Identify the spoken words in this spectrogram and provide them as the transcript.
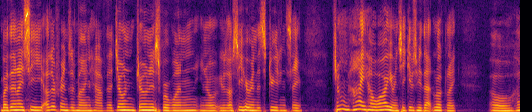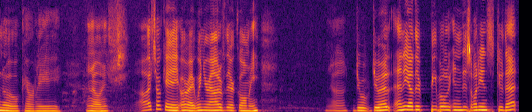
but then I see other friends of mine have that. Joan Jonas, for one, you know, I'll see her in the street and say, "Joan, hi, how are you?" And she gives me that look like, "Oh, hello, Carolee." You know, it's, oh, it's okay. All right, when you're out of there, call me. Yeah. Do do any other people in this audience do that?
